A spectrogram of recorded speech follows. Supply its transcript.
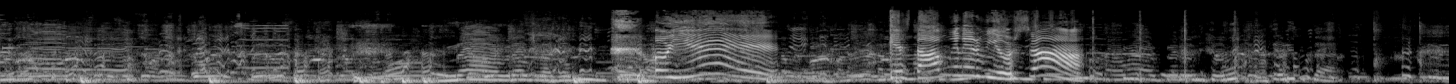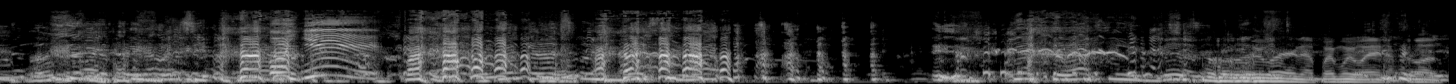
No, muy nerviosa. Oye. Muy buena, fue muy buena. Gol.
